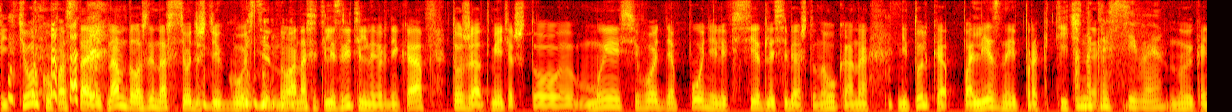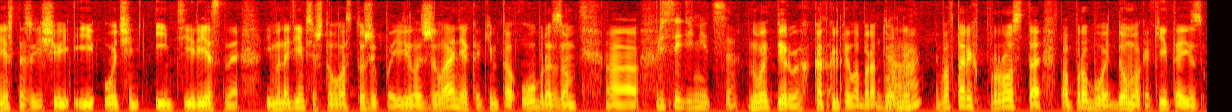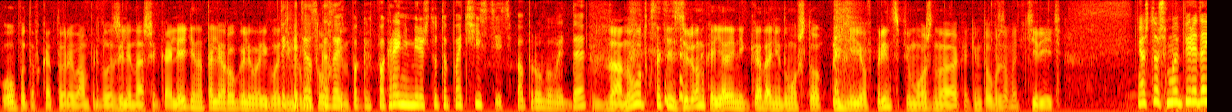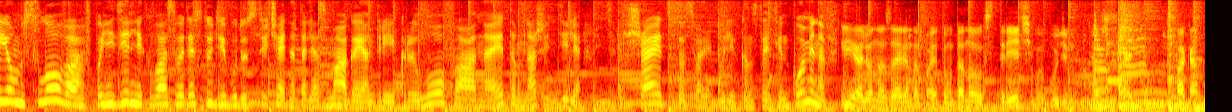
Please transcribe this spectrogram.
Пятерку поставить нам должны наши сегодняшние гости. Ну а наши телезрители наверняка тоже отметят, что мы сегодня поняли все для себя, что наука, она не только полезная и практичная. Она красивая. Ну и, конечно же, еще и, очень интересная. И мы надеемся, что у вас тоже появилось желание каким-то образом, а, Присоединиться. ну, во-первых, к открытой лабораторной. Во-вторых, просто попробовать дома какие-то из опытов, которые вам предложили наши коллеги Наталья Роголева и Ты Владимир хотел Бутовкин. сказать, по, по крайней мере, что-то почистить, попробовать, да? Да, ну вот, кстати, зеленка, я никогда не думал, что ее, в принципе, можно каким-то образом оттереть. Ну что ж, мы передаем слово. В понедельник вас в этой студии будут встречать Наталья Змага и Андрей Крылов. А на этом наша неделя завершается. С вами были Константин Поминов. И Алена Зарина, поэтому до новых встреч, мы будем ждать. Пока!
